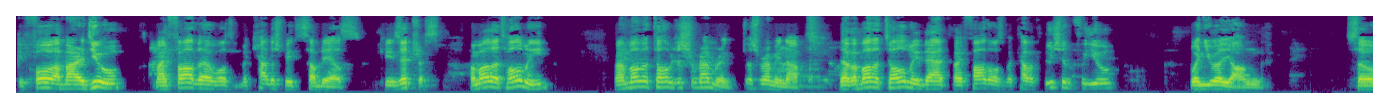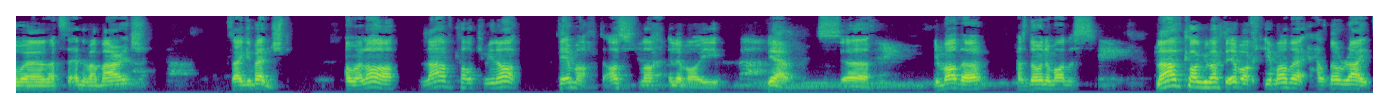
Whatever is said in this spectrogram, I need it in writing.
before I married you, my father was mechanic to somebody else. He's interested. My mother told me my mother told me, just remembering, just remembering now, that my mother told me that my father was Makal for you when you were young. So uh, that's the end of our marriage. So I get benched. Oh my law, love kal kminot, demacht, aslach elevoi. Yeah, uh, your mother has no nemanis. Kal kminot demacht, your mother has no right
